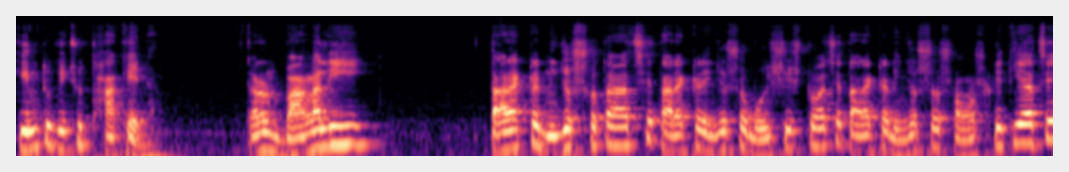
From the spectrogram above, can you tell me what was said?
কিন্তু কিছু থাকে না। কারণ বাঙালি তার একটা নিজস্বতা আছে, তার একটা নিজস্ব বৈশিষ্ট্য আছে, তার একটা নিজস্ব সংস্কৃতি আছে,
